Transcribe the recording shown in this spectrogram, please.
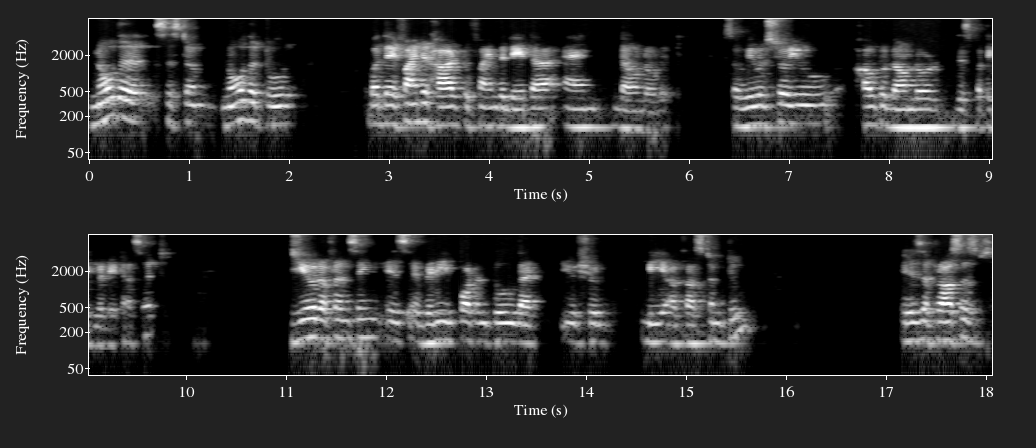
know the system, know the tool, but they find it hard to find the data and download it. So we will show you how to download this particular data set. Georeferencing is a very important tool that you should be accustomed to. It is a process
